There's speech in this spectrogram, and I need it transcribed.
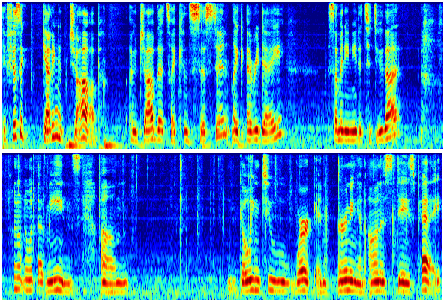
it feels like getting a job, a job that's like consistent, like every day. Somebody needed to do that. I don't know what that means. Um, going to work and earning an honest day's pay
